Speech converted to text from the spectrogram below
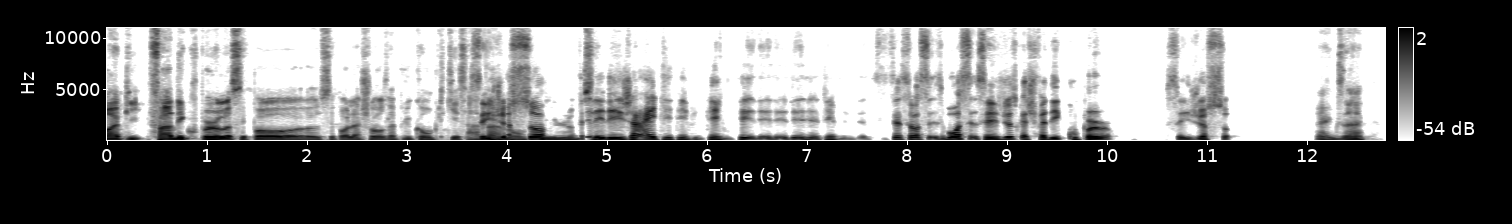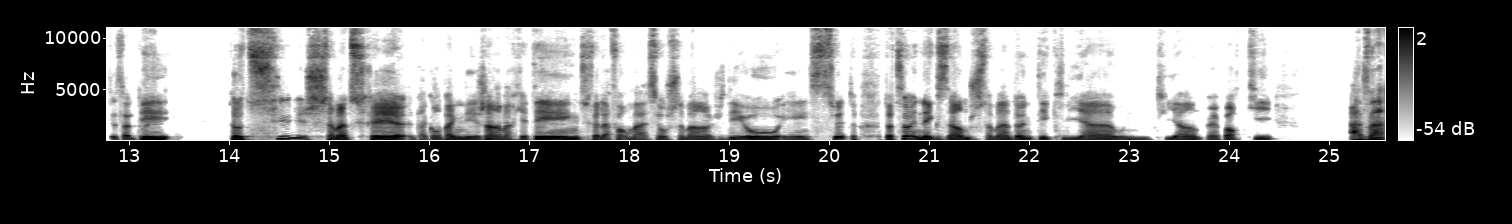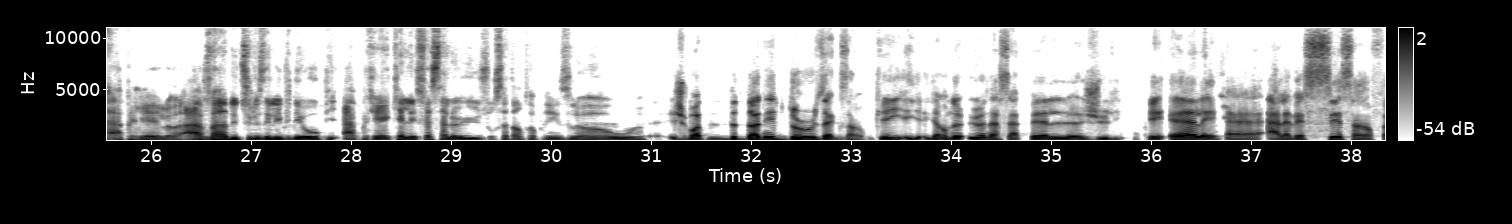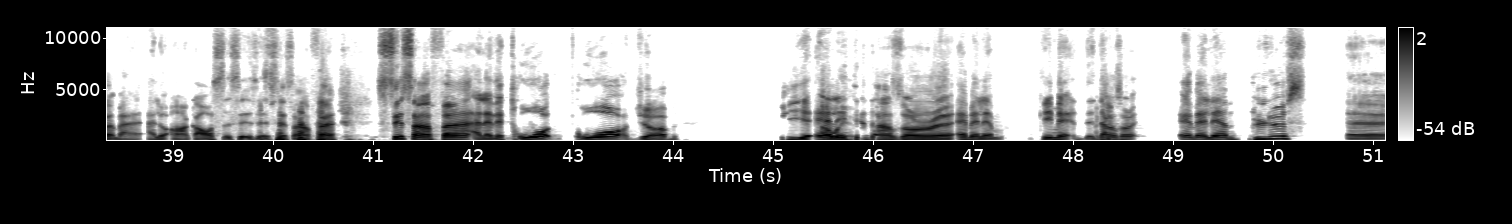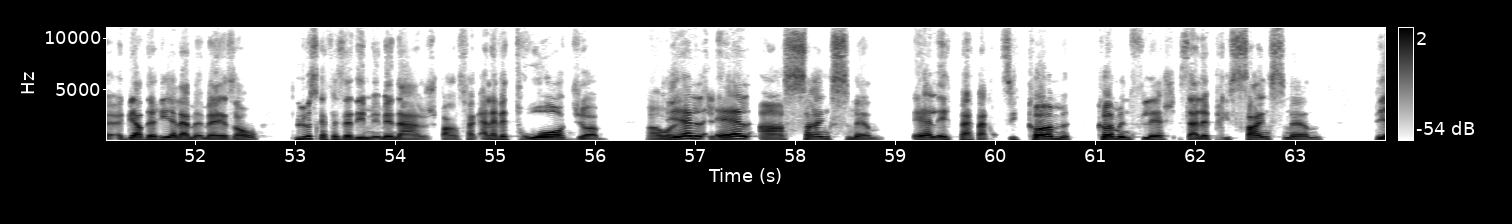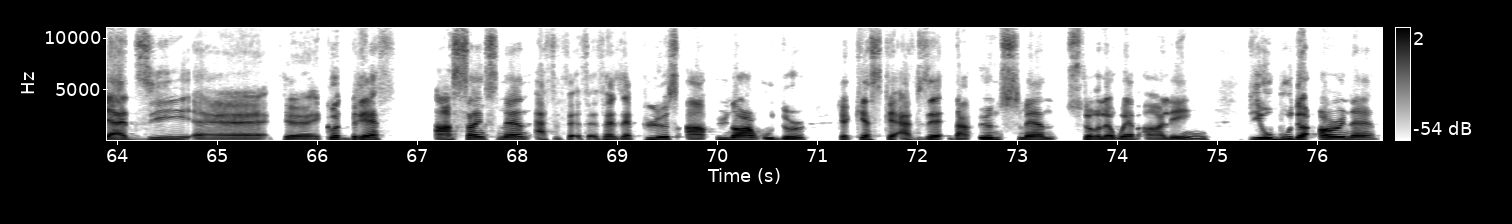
Ouais, puis faire des coupures, là, c'est pas, euh, c'est pas la chose la plus compliquée. C'est juste ça. C'est des gens, c'est ça. Moi, c'est juste que je fais des coupures. C'est juste ça. Exact. C'est ça le truc. Et T'as-tu, justement, tu fais, tu accompagnes les gens en marketing, tu fais de la formation justement en vidéo et ainsi de suite. As-tu un exemple justement d'un de tes clients ou une cliente, peu importe, qui, avant, après, là, avant d'utiliser les vidéos, puis après, quel effet ça a eu sur cette entreprise-là? Ou... Euh? Je vais te donner deux exemples. Il y en a une, elle s'appelle Julie. Elle, elle, elle, avait six enfants. Ben, elle a encore six, enfants. six enfants. Elle avait trois, trois jobs. Puis ah elle était dans un MLM. Euh, mais dans un MLM plus euh, garderie à la maison, plus qu'elle faisait des ménages, je pense. elle avait trois jobs. Ah Puis elle, elle, en cinq semaines, elle est partie comme, comme une flèche. Ça a pris cinq semaines. Puis elle a dit euh, que, écoute, bref, en cinq semaines, elle faisait plus en une heure ou deux que qu'est-ce qu'elle faisait dans une semaine sur le web en ligne. Puis au bout de un an,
